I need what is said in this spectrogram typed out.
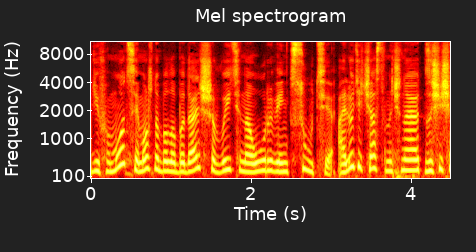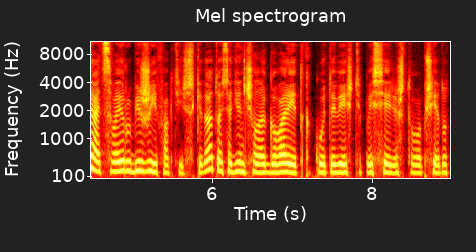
обсудив эмоции, можно было бы дальше выйти на уровень сути, а люди часто начинают защищать свои рубежи фактически, да, то есть один человек говорит какую-то вещь типа из серии, что вообще тут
